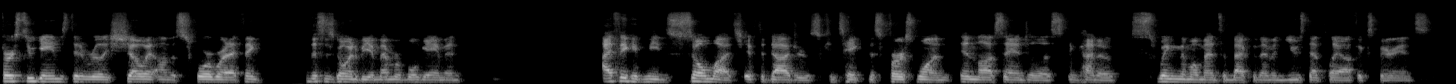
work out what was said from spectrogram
First two games didn't really show it on the scoreboard. I think this is going to be a memorable game. And I think it means so much if the Dodgers can take this first one in Los Angeles and kind of swing the momentum back to them and use that playoff experience.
